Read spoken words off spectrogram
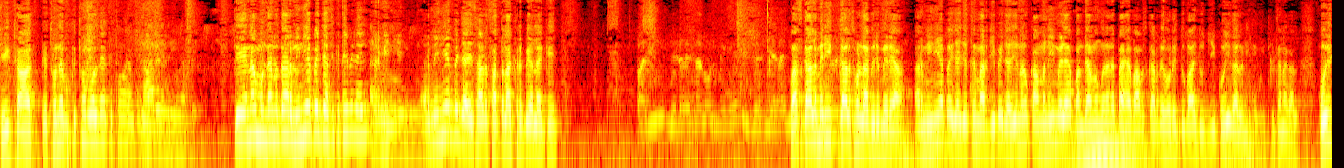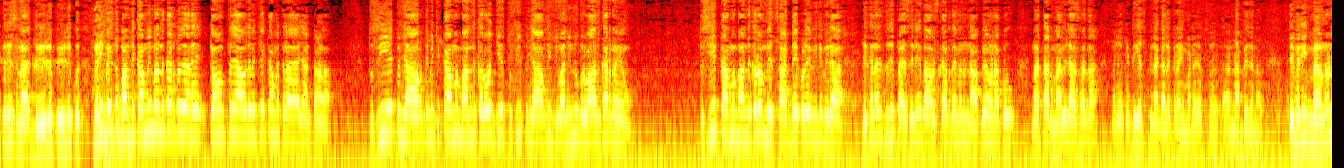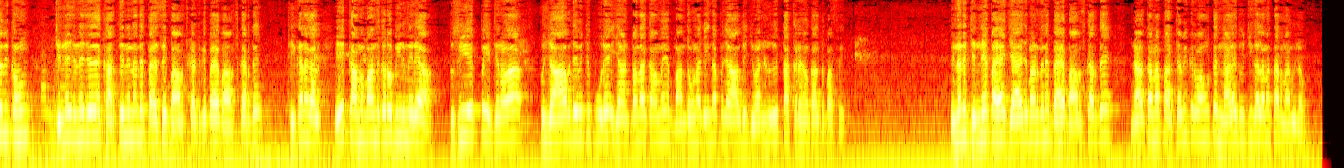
ਠੀਕ ਠਾਕ ਕਿੱਥੋਂ ਦੇ ਕਿੱਥੋਂ ਬੋਲਦੇ ਆ? ਕਿੱਥੋਂ ਆਏ ਤੇ ਇਹਨਾਂ ਮੁੰਡਿਆਂ ਨੂੰ ਤਾਂ ਅਰਮੀਨੀਆ ਭੇਜਿਆ ਸੀ ਕਿੱਥੇ ਭੇਜਿਆ ਸੀ? ਅਰਮੀਨੀਆ ਅਰਮੀਨੀਆ ਭੇਜਿਆ ਸੀ 7 ਲੱਖ ਰੁਪਇਆ ਲੈ ਕੇ। ਬਸ ਗੱਲ ਮੇਰੀ ਇੱਕ ਗੱਲ ਸੁਣ ਲੈ ਵੀਰ ਮੇਰਿਆ। ਅਰਮੀਨੀਆ ਭੇਜਿਆ ਜਿੱਥੇ ਮਰਜ਼ੀ ਭੇਜਿਆ ਜੀ ਇਹਨਾਂ ਨੂੰ ਕੰਮ ਨਹੀਂ ਮਿਲਿਆ। ਬੰਦਿਆਂ ਵਾਂਗੂ ਇਹਨਾਂ ਦੇ ਪੈਸੇ ਵਾਪਸ ਕਰਦੇ ਹੋਰ ਇਸ ਤੋਂ ਬਾਅਦ ਦੂਜੀ ਕੋਈ ਗੱਲ ਨਹੀਂ ਹੈਗੀ ਠੀਕ ਹੈ ਨਾ ਗੱਲ? ਕੋਈ ਤੇਰੀ ਸਲਾਹ ਦਲੀਲ ਅਪੀਲ ਨਹੀਂ ਕੋਈ ਮੇਰੀ ਬਈ ਤੂੰ ਬੰਦ ਕੰਮ ਹੀ ਬੰਦ ਕਰ ਦੋ ਯਾਰ ਇਹ। ਕਿਉਂ ਪੰਜਾਬ ਦੇ ਵਿੱਚ ਇਹ ਕੰਮ ਚਲਾਇਆ ਏਜੰਟਾਂ ਵਾਲਾ? ਤੁਸੀਂ ਇਹ ਪੰਜਾਬ ਦੇ ਵਿੱਚ ਕੰਮ ਬੰਦ ਕਰੋ ਜੇ ਤੁਸੀਂ ਪੰਜਾਬ ਦੀ ਜਵਾਨੀ ਨੂੰ ਬਰਬਾਦ ਕਰ ਰਹੇ ਹੋ। ਤੁਸੀਂ ਇਹ ਕੰਮ ਬੰਦ ਕਰੋ, ਮੇ ਸਾਡੇ ਕੋਲੇ ਵੀਰ ਮੇਰਾ ਦੇਖਣਾ ਤੇ ਤੁਸੀਂ ਪੈਸੇ ਨਹੀਂ ਵਾਪਸ ਕਰਦੇ, ਮੈਨੂੰ ਨਾਭੇ ਆਉਣਾ ਪਊ। ਮੈਂ ਧਰਨਾ ਵੀ ਲਾ ਸਕਦਾ, ਮੈਨੂੰ ਇੱਕ ਡੀਐਸਪੀ ਨਾਲ ਗੱਲ ਕਰਾਈ ਮਾੜਾ ਜਿਹਾ ਨਾਭੇ ਦੇ ਨਾਲ। ਤੇ ਮੇਰੀ, ਮੈਂ ਉਹਨਾਂ ਨੂੰ ਵੀ ਕਹੂੰ, ਜਿੰਨੇ ਜਿੰਨੇ ਜਿਹੜੇ ਖਰਚੇ ਨੇ ਇਹਨਾਂ ਦੇ, ਪੈਸੇ ਵਾਪਸ ਕੱਟ ਕੇ ਪੈਸੇ ਵਾਪਸ ਕਰ ਦੇ। ਠੀਕ ਹੈ ਨਾ ਗੱਲ? ਇਹ ਕੰਮ ਬੰਦ ਕਰੋ ਵੀਰ ਮੇਰਿਆ। ਤੁਸੀਂ ਇਹ ਭੇਜਣ ਵਾਲਾ ਪੰਜਾਬ ਦੇ ਵਿੱਚ ਪੂਰੇ ਏਜੰਟਾਂ ਦਾ ਕੰਮ ਇਹ ਬੰਦ ਹੋਣਾ ਚਾਹੀਦਾ, ਪੰਜਾਬ ਦੀ ਜਵਾਨੀ ਨੂੰ ਤੁਸੀਂ ਧੱਕ ਰਹੇ ਹੋ ਗਲਤ ਪਾਸੇ। ਇਹਨਾਂ ਦੇ ਜਿੰਨੇ ਪੈਸੇ ਜਾਇਜ਼ ਬਣਦੇ ਨੇ, ਪੈਸੇ ਵਾਪਸ ਕਰ ਦੇ। ਨਾਲ ਤਾਂ ਮੈਂ ਪਰਚਾ ਵੀ ਕਰਵਾਉਂ ਤੇ ਨਾਲੇ ਦੂਜੀ ਗੱਲ ਮੈਂ ਧਰਨਾ ਵੀ ਲਾਉਂ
